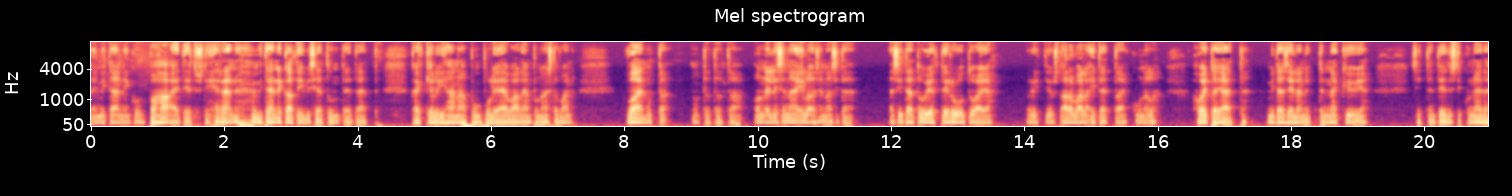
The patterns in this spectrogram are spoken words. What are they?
ei mitään niin kuin pahaa ei tietysti herännyt, mitään negatiivisia tunteita, että kaikki oli ihanaa pumpulia ja vaaleanpunaista vain, vain mutta mutta tota, onnellisena ja iloisena sitä, sitä tuijotti ruutua ja yritti just arvailla itse tai kuunnella hoitajaa, että mitä siellä nyt näkyy. Ja sitten tietysti kun näitä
